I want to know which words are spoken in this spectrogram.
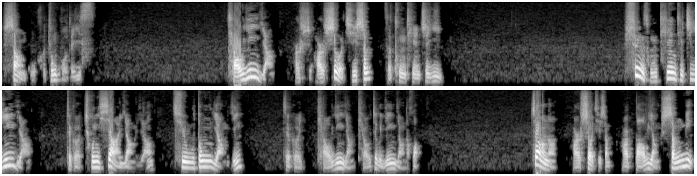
上古和中古的意思，调阴阳而而摄其生，则通天之意。”顺从天地之阴阳，这个春夏养阳，秋冬养阴，这个调阴阳，调这个阴阳的话，这样呢，而摄其生，而保养生命，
